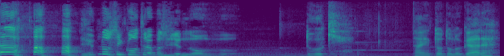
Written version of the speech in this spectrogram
Nos encontramos de novo. Duque? Tá em todo lugar, é?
